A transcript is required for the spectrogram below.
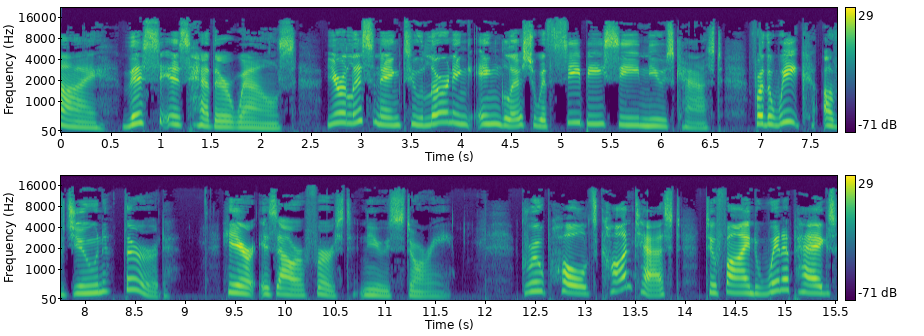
Hi, this is Heather Wells. You're listening to Learning English with CBC Newscast for the week of June 3rd. Here is our first news story. Group holds contest to find Winnipeg's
